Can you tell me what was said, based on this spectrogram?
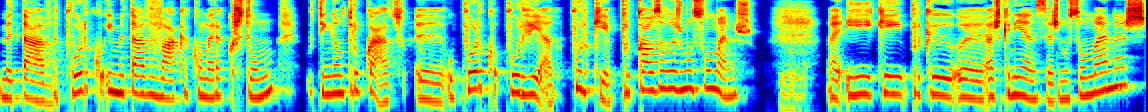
metade de porco e metade de vaca, como era costume, tinham trocado uh, o porco por veado. Porquê? Por causa dos muçulmanos. Uhum. Uh, e que, porque as crianças muçulmanas,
